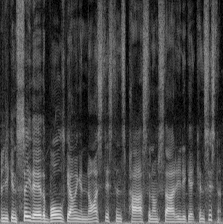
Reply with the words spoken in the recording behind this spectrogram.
And you can see there the ball's going a nice distance past and I'm starting to get consistent.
